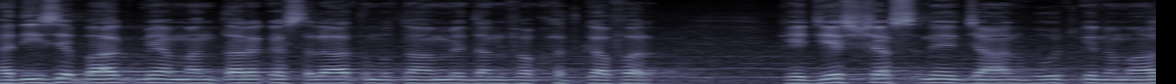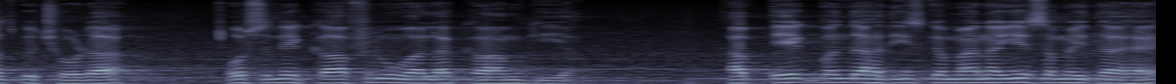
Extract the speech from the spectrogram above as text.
حدیث پاک میں منترا کا صلاۃ متعمدن فقط کفر، کہ جس شخص نے جان بوجھ کے نماز کو چھوڑا، اس نے کافروں والا کام کیا۔ اب ایک بندہ حدیث کا معنی یہ سمجھتا ہے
